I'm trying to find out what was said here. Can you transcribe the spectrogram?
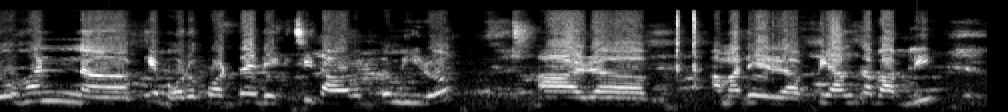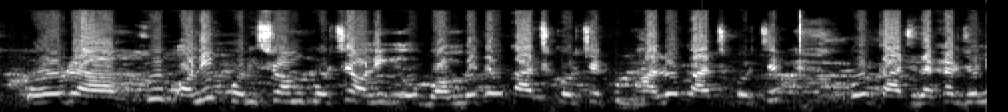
রোহন কে বড় পর্দায় দেখছি, তাও একদম হিরো। আর আমাদের প্রিয়াঙ্কা বাবলি, ওর খুব অনেক পরিশ্রম করছে, অনেক, ও বম্বেতেও কাজ করছে, খুব ভালো কাজ করছে। ওর কাজ দেখার জন্য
